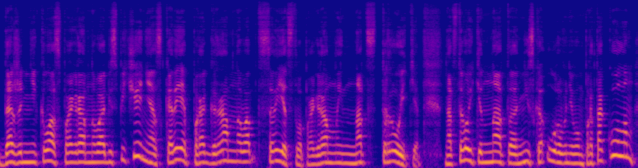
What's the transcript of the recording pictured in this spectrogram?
даже не класс программного обеспечения, а скорее программного средства, программной надстройки. Надстройки над низкоуровневым протоколом,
